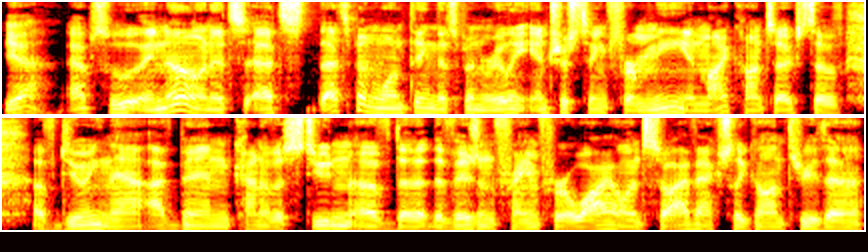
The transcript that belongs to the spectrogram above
yeah, absolutely. No, and it's that's that's been one thing that's been really interesting for me in my context of of doing that. I've been kind of a student of the the vision frame for a while, and so I've actually gone through the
